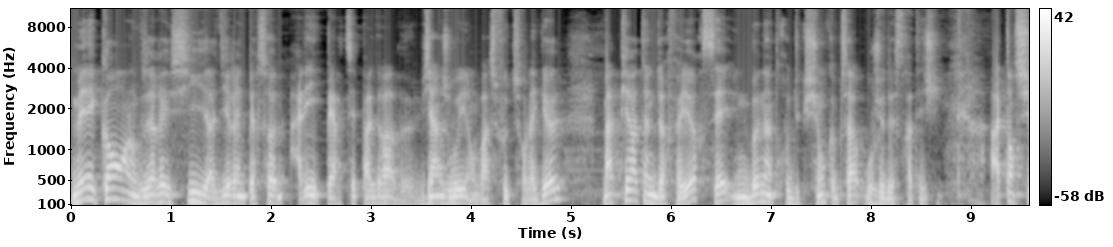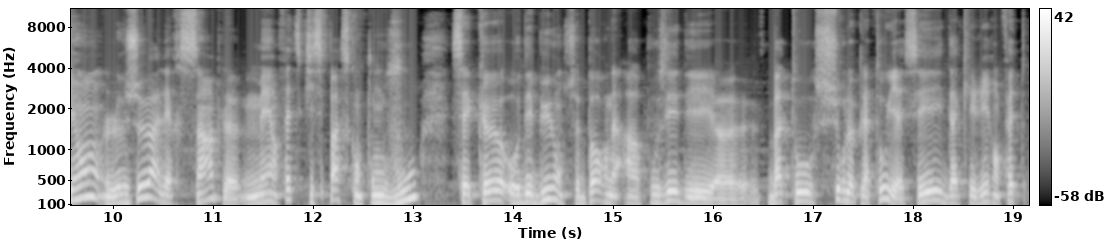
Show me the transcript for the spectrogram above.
Mais quand vous avez réussi à dire à une personne, allez perdre c'est pas grave, viens jouer, on va se foutre sur la gueule, ma Pirate Under Fire c'est une bonne introduction comme ça au jeu de stratégie. Attention, le jeu a l'air simple, mais en fait ce qui se passe quand on joue, c'est que au début on se borne à poser des euh, bateaux sur le plateau et à essayer d'acquérir en fait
